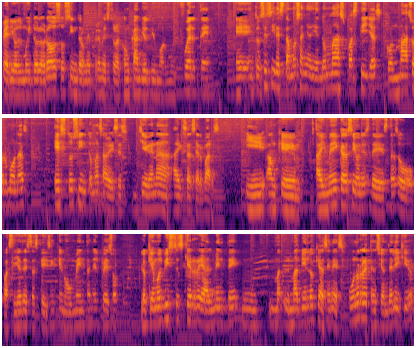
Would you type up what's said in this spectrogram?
periodos muy dolorosos, síndrome premenstrual con cambios de humor muy fuerte. Eh, entonces si le estamos añadiendo más pastillas con más hormonas, estos síntomas a veces llegan a, exacerbarse. Y aunque hay medicaciones de estas o pastillas de estas que dicen que no aumentan el peso, lo que hemos visto es que realmente mm, más bien lo que hacen es, uno, retención de líquidos,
